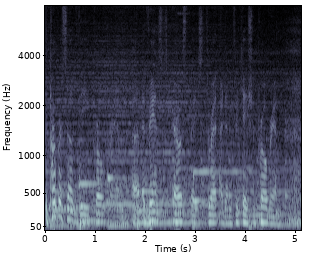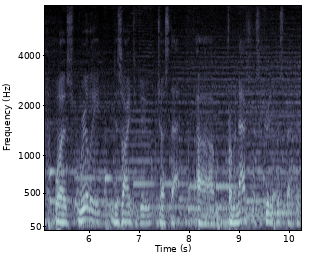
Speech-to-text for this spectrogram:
The purpose of the program, uh, Advanced Aerospace Threat Identification Program, was really designed to do just that. Um, from a national security perspective,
